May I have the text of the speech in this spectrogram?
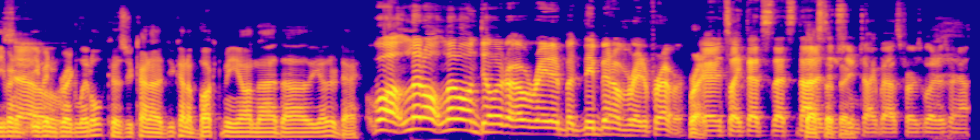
Even So- even Greg Little because you kind of you kind of bucked me on that uh, the other day. Well, little, little, and Dillard are overrated, but they've been overrated forever. Right. It's like that's that's not That's as interesting thing. to talk about as far as what it is right now.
